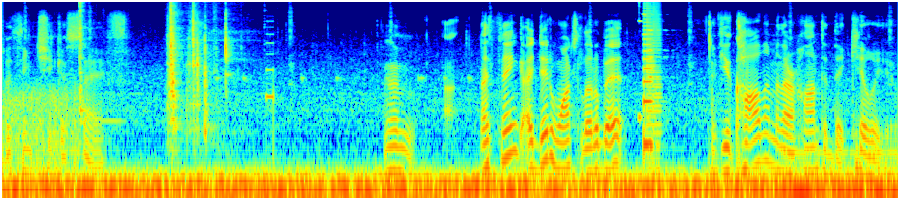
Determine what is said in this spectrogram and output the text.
So I think Chica's safe. Um, I think I did watch a little bit. If you call them and they're haunted, they kill you.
